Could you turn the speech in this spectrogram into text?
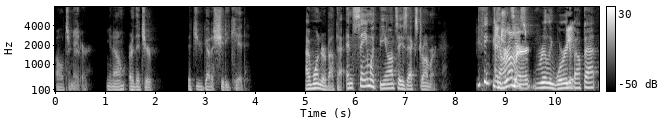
alternator, you know, or that you're that you got a shitty kid? I wonder about that. And same with Beyonce's ex drummer. You think Beyonce's drummer- really worried you- about that?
